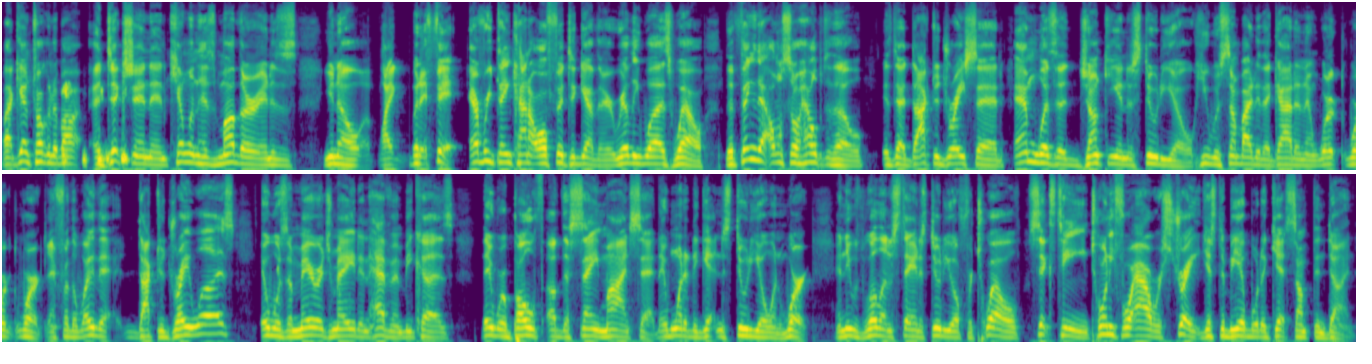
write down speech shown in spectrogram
like him talking about addiction and killing his mother and his you know like but it fit everything kind of all fit together. It really was well. The thing that also helped though is that Dr. Dre said M was a junkie in the studio. He was somebody that got in and worked, worked, worked. And for the way that Dr. Dre was, it was a marriage made in heaven because they were both of the same mindset. They wanted to get in the studio and work. And he was willing to stay in the studio for 12, 16, 24 hours straight just to be able to get something done.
